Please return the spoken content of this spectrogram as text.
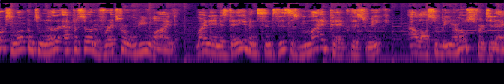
folks, and welcome to another episode of Retro Rewind. My name is Dave, and since this is my pick this week, I'll also be your host for today.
